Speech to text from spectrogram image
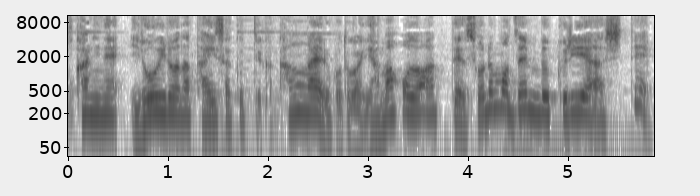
他にね、いろいろな対策っていうか考えることが山ほどあって、それも全部クリアして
